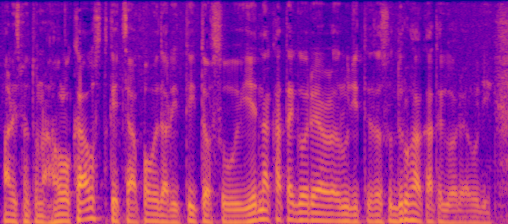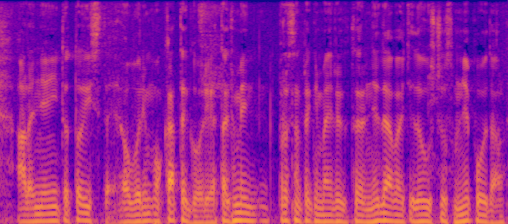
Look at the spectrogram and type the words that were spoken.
Mali sme tu na holokaust, keď sa povedali, títo sú jedna kategória ľudí, títo sú druhá kategória ľudí. Ale je to to isté. Hovorím o kategóriách. Takže mi, prosím pekne, pani rektor, nedávajte do úst, čo som nepovedal.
